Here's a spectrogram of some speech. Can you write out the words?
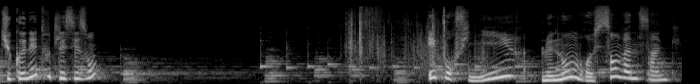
Tu connais toutes les saisons? Et pour finir, le nombre 125.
